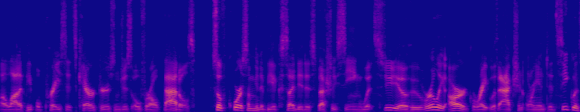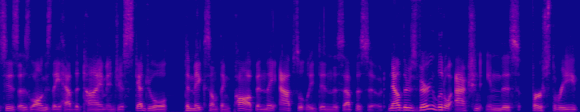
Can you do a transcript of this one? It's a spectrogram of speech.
a lot of people praised its characters and just overall battles. So of course I'm going to be excited, especially seeing Wit Studio, who really are great with action-oriented sequences as long as they have the time and just schedule to make something pop, and they absolutely did in this episode. Now, there's very little action in this first three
